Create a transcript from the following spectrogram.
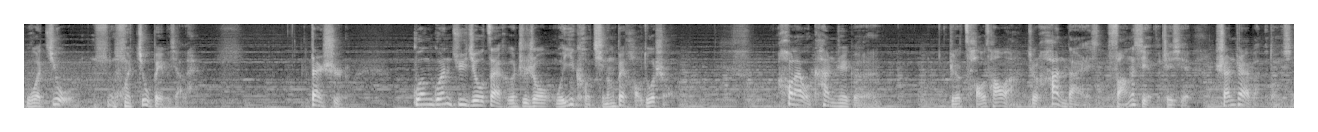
我就 我就背不下来。但是“关关雎鸠，在河之洲”，我一口气能背好多首。后来我看这个，比如曹操啊，就是汉代仿写的这些山寨版的东西。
